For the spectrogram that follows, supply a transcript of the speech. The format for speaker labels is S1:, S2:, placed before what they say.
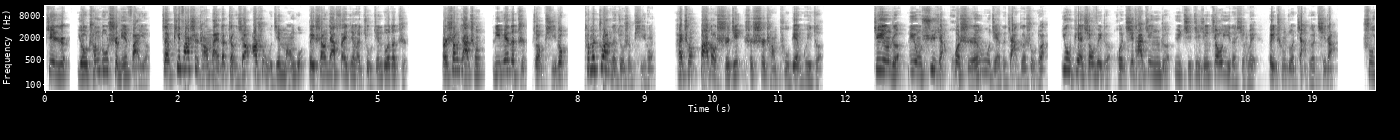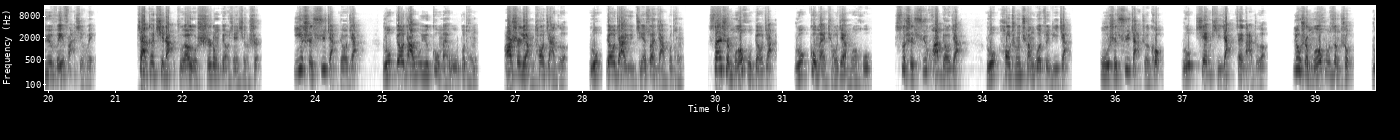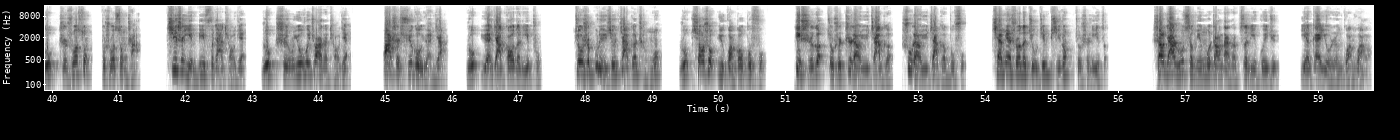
S1: 近日，有成都市民反映，在批发市场买的整箱二十五斤芒果被商家塞进了九斤多的纸，而商家称里面的纸叫皮重，他们赚的就是皮重，还称八到十斤是市场普遍规则。经营者利用虚假或使人误解的价格手段，诱骗消费者或其他经营者与其进行交易的行为，被称作价格欺诈，属于违法行为。价格欺诈主要有十种表现形式：一是虚假标价，如标价物与购买物不同；二是两套价格，如标价与结算价不同。三是模糊标价，如购买条件模糊；四是虚夸标价，如号称全国最低价；五是虚假折扣，如先提价再打折；六是模糊赠售，如只说送不说送啥；七是隐蔽附加条件，如使用优惠券的条件；八是虚构原价，如原价高的离谱；九是不履行价格承诺，如销售与广告不符；第十个就是质量与价格、数量与价格不符。前面说的九斤皮重就是例子。商家如此明目张胆的自立规矩。也该有人管管了。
